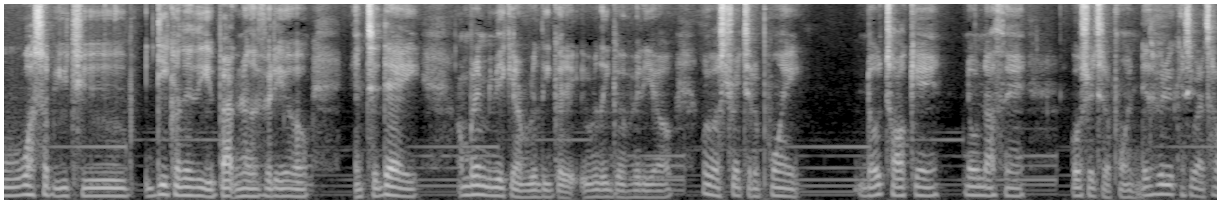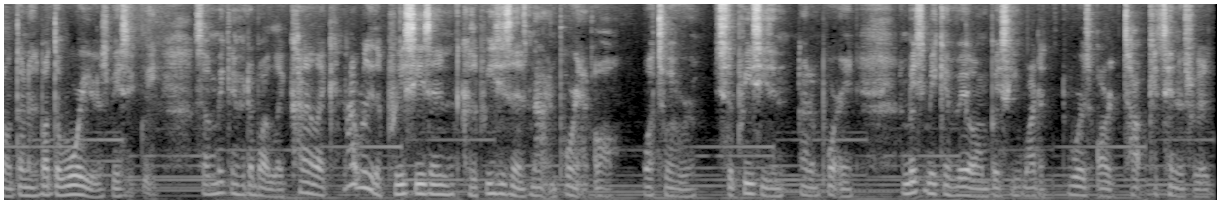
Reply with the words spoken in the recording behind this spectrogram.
What's up YouTube? Deacon the back another video and today I'm gonna be making a really good a really good video. We'll go straight to the point. No talking, no nothing. Go straight to the point. This video you can see what I title on is about the Warriors basically. So I'm making a video about like kinda like not really the preseason because the preseason is not important at all whatsoever. It's the preseason, not important. I'm basically making a video on basically why the Warriors are top contenders for the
